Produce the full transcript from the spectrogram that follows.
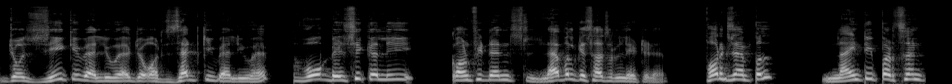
जो जी की वैल्यू है, जो और जेड की वैल्यू है, वो बेसिकली कॉन्फिडेंस लेवल के साथ रिलेटेड है। फॉर एग्ज़ाम्पल 90 परसेंट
